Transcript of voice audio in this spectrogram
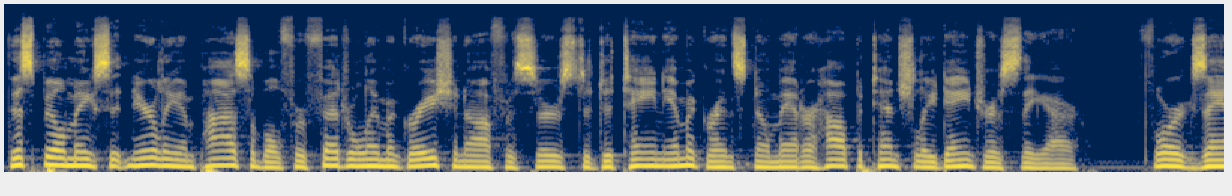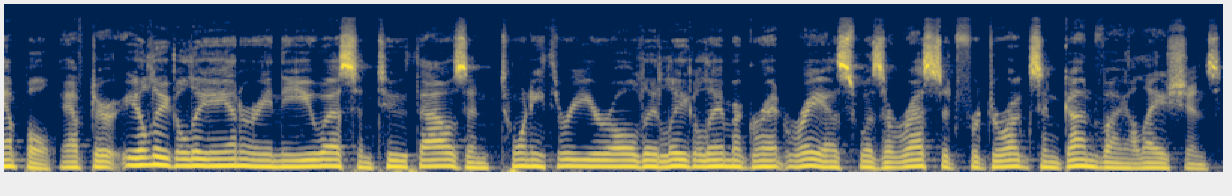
This bill makes it nearly impossible for federal immigration officers to detain immigrants no matter how potentially dangerous they are. For example, after illegally entering the U.S. in 2000, 23 year old illegal immigrant Reyes was arrested for drugs and gun violations,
